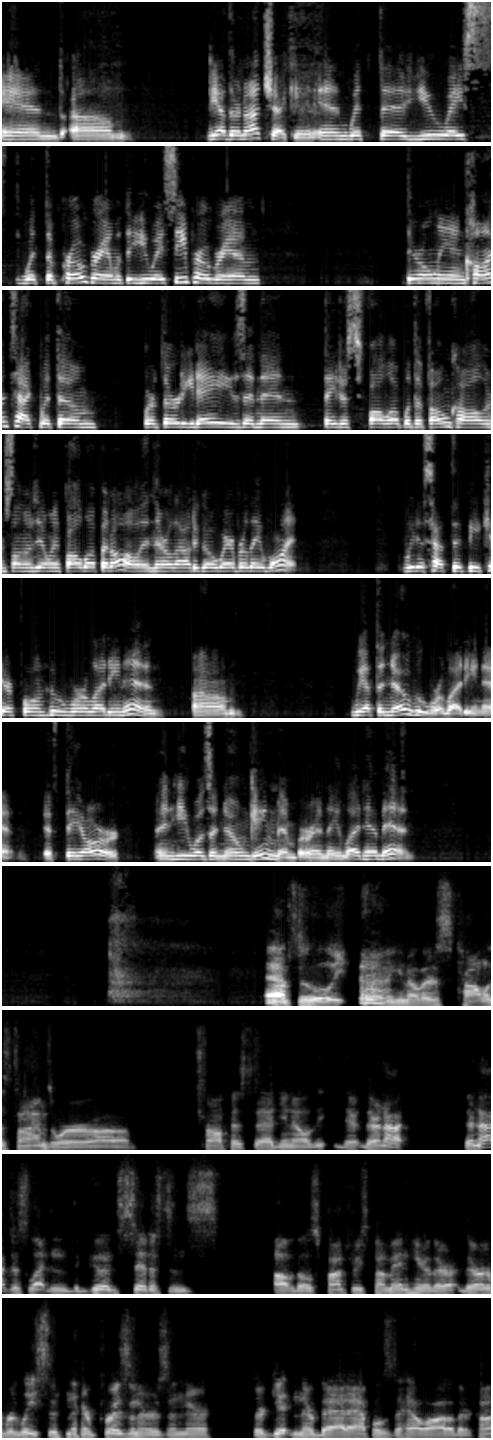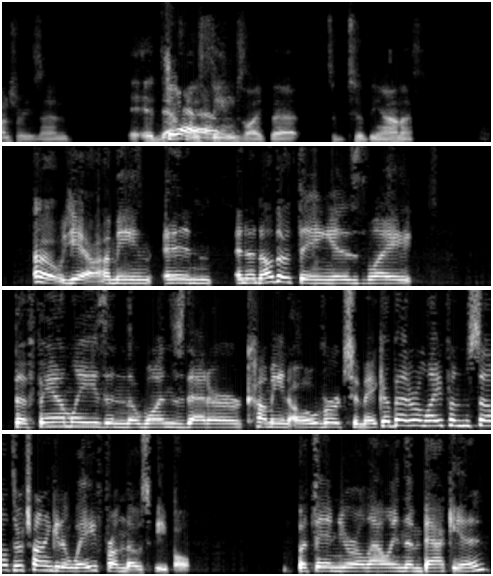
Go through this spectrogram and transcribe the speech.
And um, yeah, they're not checking. And with the UAC, with the program, with the UAC program, they're only in contact with them for 30 days and then they just follow up with a phone call or sometimes they don't follow up at all and they're allowed to go wherever they want. We just have to be careful on who we're letting in. Um, we have to know who we're letting in if they are. And he was a known gang member and they let him in. Absolutely, you know, there's countless times where uh, Trump has said, you know, the- they're they're not they're not just letting the good citizens of those countries come in here. They're they're releasing their prisoners and they're they're getting their bad apples the hell out of their countries, and it, it definitely Yeah. seems like that. To to be honest, Oh, yeah. I mean, and and another thing is like the families and the ones that are coming over to make a better life for themselves, they're trying to get away from those people. But then you're allowing them back in.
